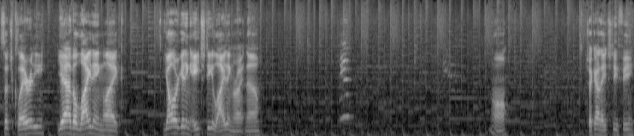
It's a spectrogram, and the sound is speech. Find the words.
Such clarity. Yeah, the lighting, like, y'all are getting HD lighting right now. Aw. Check out HD Fee.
